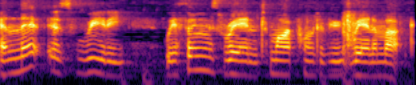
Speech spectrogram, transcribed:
And that is really where things ran, to my point of view, ran amok.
